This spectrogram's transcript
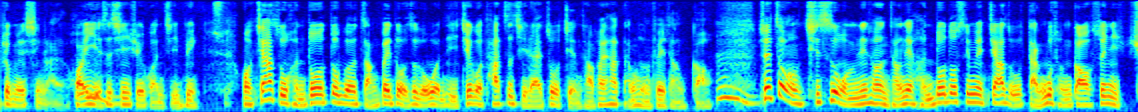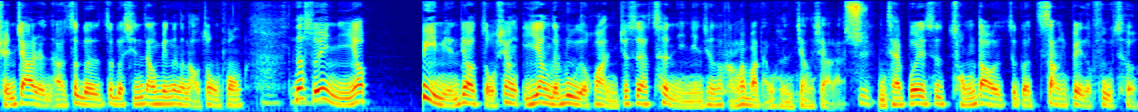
就没有醒来了，怀疑也是心血管疾病。哦，家族很多多个长辈都有这个问题，结果他自己来做检查，发现他胆固醇非常高。嗯，所以这种其实我们临床很常见，很多都是因为家族胆固醇高，所以你全家人啊，这个这个心脏病，那个脑中风。那所以你要避免掉走向一样的路的话，你就是要趁你年轻的时候赶快把胆固醇降下来，是你才不会是重蹈这个上一辈的覆辙。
